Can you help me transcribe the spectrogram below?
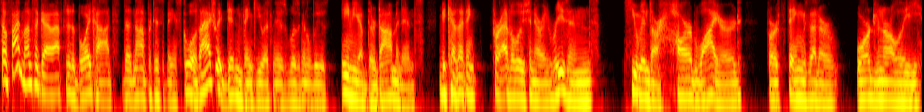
So five months ago, after the boycotts, the non-participating schools, I actually didn't think U.S. News was going to lose any of their dominance because I think for evolutionary reasons, humans are hardwired for things that are ordinarily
